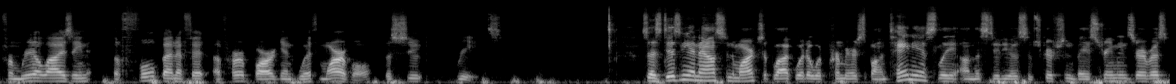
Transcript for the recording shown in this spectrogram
from realizing the full benefit of her bargain with Marvel, the suit reads. So as Disney announced in March that Black Widow would premiere spontaneously on the studio's subscription based streaming service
